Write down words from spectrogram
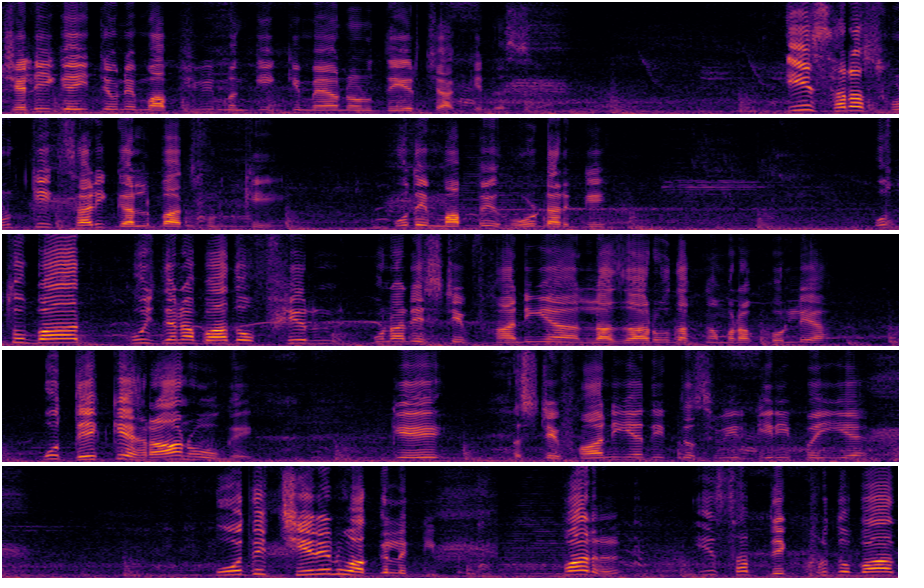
ਚਲੀ ਗਈ ਤੇ ਉਹਨੇ ਮਾਫੀ ਵੀ ਮੰਗੀ ਕਿ ਮੈਂ ਉਹਨਾਂ ਨੂੰ ਦੇਰ ਚੱਕ ਕੇ ਦੱਸਿਆ ਇਹ ਸਾਰਾ ਸੁਣ ਕੇ, ਸਾਰੀ ਗੱਲਬਾਤ ਸੁਣ ਕੇ ਉਹਦੇ ਮਾਪੇ ਹੋਰ ਡਰ ਗਏ। ਉਸ ਤੋਂ ਬਾਅਦ ਕੁਝ ਦਿਨਾਂ ਬਾਅਦ ਉਹ ਫਿਰ ਉਹਨਾਂ ਨੇ ਸਟੇਫਾਨੀਆ ਲਾਜ਼ਾਰੋ ਦਾ ਕਮਰਾ ਖੋਲ੍ਹਿਆ। ਉਹ ਦੇਖ ਕੇ ਹੈਰਾਨ ਹੋ ਗਏ ਕਿ ਸਟੇਫਾਨੀਆ ਦੀ ਤਸਵੀਰ ਗਿਰੀ ਪਈ ਹੈ। ਉਹਦੇ ਚਿਹਰੇ ਨੂੰ ਅੱਗ ਲੱਗੀ ਪਈ। ਪਰ ਇਹ ਸਭ ਦੇਖਣ ਤੋਂ ਬਾਅਦ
